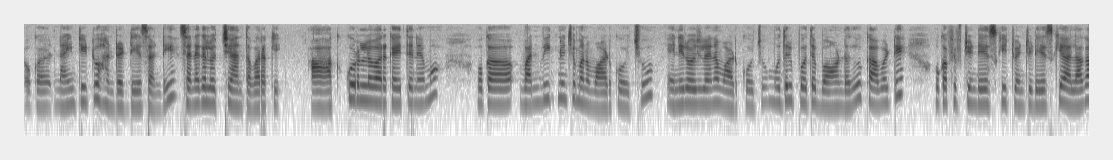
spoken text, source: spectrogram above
ఒక నైంటీ టు హండ్రెడ్ డేస్ అండి. శనగలు వచ్చేంత వరకు. ఆ ఆకుకూరల వరకు అయితేనేమో ఒక వన్ వీక్ నుంచి మనం వాడుకోవచ్చు. ఎన్ని రోజులైనా వాడుకోవచ్చు. ముదిరిపోతే బాగుండదు. కాబట్టి ఒక ఫిఫ్టీన్ డేస్కి ట్వంటీ డేస్కి అలాగా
